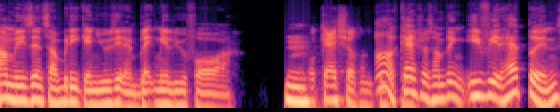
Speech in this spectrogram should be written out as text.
some reason somebody can use it and blackmail you for uh, Hmm. or cash or something oh cash or something. If it happens,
